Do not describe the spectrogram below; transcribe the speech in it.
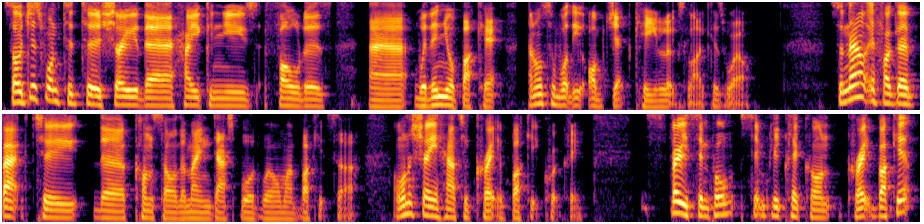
So I just wanted to show you there how you can use folders uh, within your bucket and also what the object key looks like as well. So now if I go back to the console, the main dashboard where all my buckets are, I want to show you how to create a bucket quickly. It's very simple. Simply click on create bucket.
